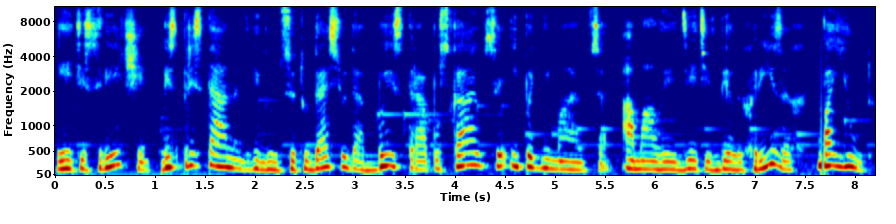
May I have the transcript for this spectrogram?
И эти свечи беспрестанно двигаются туда-сюда, быстро опускаются и поднимаются, а малые дети в белых ризах поют,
